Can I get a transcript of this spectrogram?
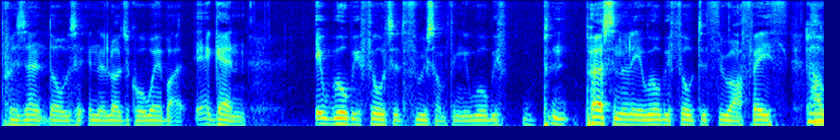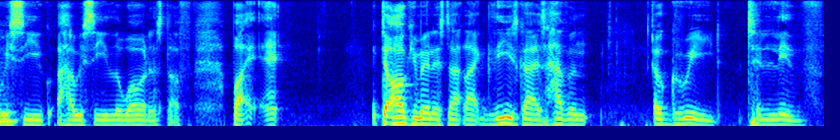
present those in a logical way but again it will be filtered through something it will be personally it will be filtered through our faith how we Mhm. see how we see the world and stuff but eh, the argument is that like these guys haven't agreed to live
